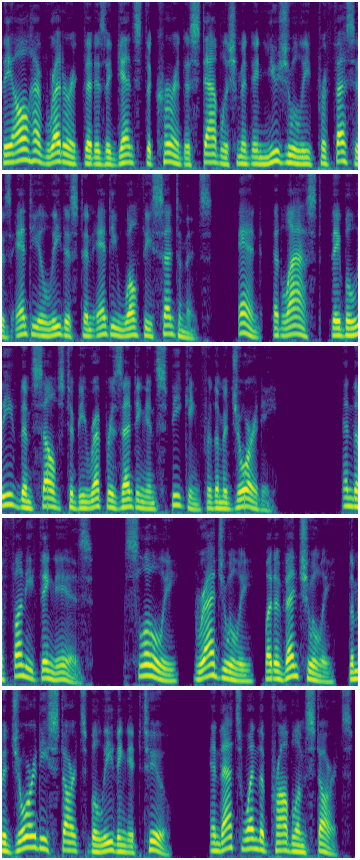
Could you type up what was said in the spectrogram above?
They all have rhetoric that is against the current establishment and usually professes anti-elitist and anti-wealthy sentiments. And, at last, they believe themselves to be representing and speaking for the majority. And the funny thing is, slowly, Gradually, but eventually, the majority starts believing it too. And that's when the problem starts.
